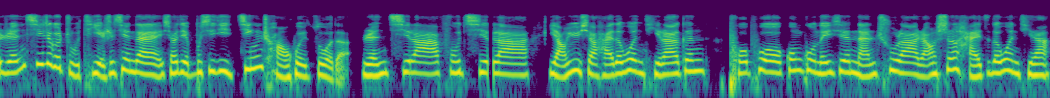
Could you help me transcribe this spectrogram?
人妻这个主题也是现在小姐不息地经常会做的，人妻啦、夫妻啦、养育小孩的问题啦、跟婆婆公公的一些难处啦，然后生孩子的问题啦，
